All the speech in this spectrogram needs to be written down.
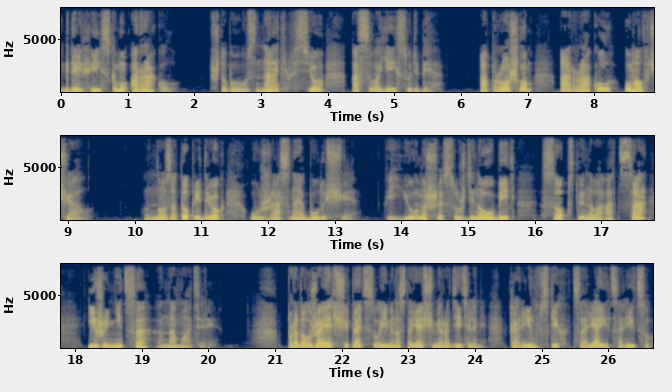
к Дельфийскому оракулу, чтобы узнать все о своей судьбе. О прошлом оракул умолчал, но зато предрек ужасное будущее. Юноше суждено убить собственного отца и жениться на матери. Продолжая считать своими настоящими родителями коринфских царя и царицу,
